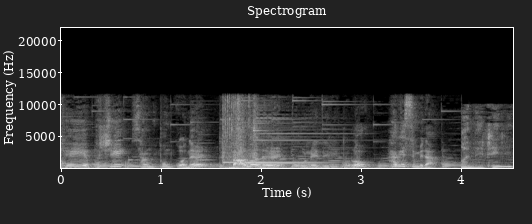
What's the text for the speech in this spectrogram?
KFC 상품권을 만원을 보내드리도록 하겠습니다. 오늘은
